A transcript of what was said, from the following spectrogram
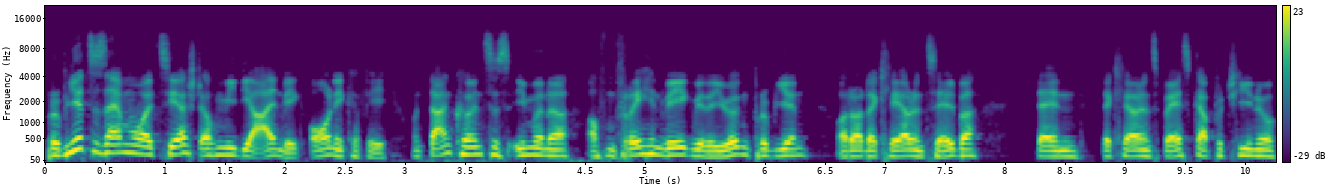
Probiert es einmal mal zuerst auf dem idealen Weg, ohne Kaffee. Und dann könnt ihr es immer noch auf dem frechen Weg wie der Jürgen probieren oder der Clarence selber. Denn der Clarence Bass Cappuccino,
